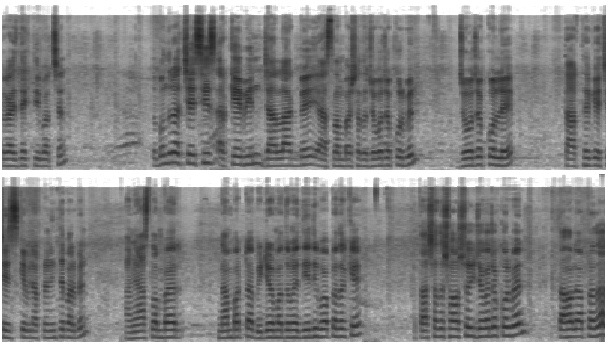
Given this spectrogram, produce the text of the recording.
তো গাছ দেখতেই পাচ্ছেন। তো বন্ধুরা, চেসিস আর কেবিন যা লাগবে আসলাম ভাইয়ের সাথে যোগাযোগ করবেন। যোগাযোগ করলে তার থেকে চেসিস কেবিন আপনারা নিতে পারবেন। আমি আসলাম ভাইয়ের নাম্বারটা ভিডিওর মাধ্যমে দিয়ে দিব আপনাদেরকে। তার সাথে সরাসরি যোগাযোগ করবেন। তাহলে আপনারা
